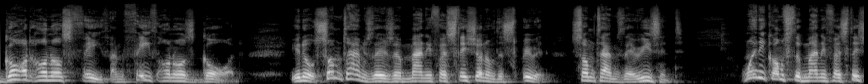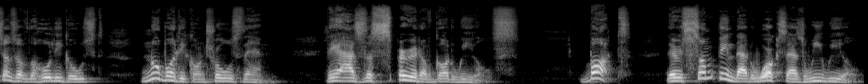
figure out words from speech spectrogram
God honors faith and faith honors God. You know, sometimes there's a manifestation of the Spirit, sometimes there isn't. When it comes to manifestations of the Holy Ghost, nobody controls them. They are as the Spirit of God wills. But there is something that works as we will.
